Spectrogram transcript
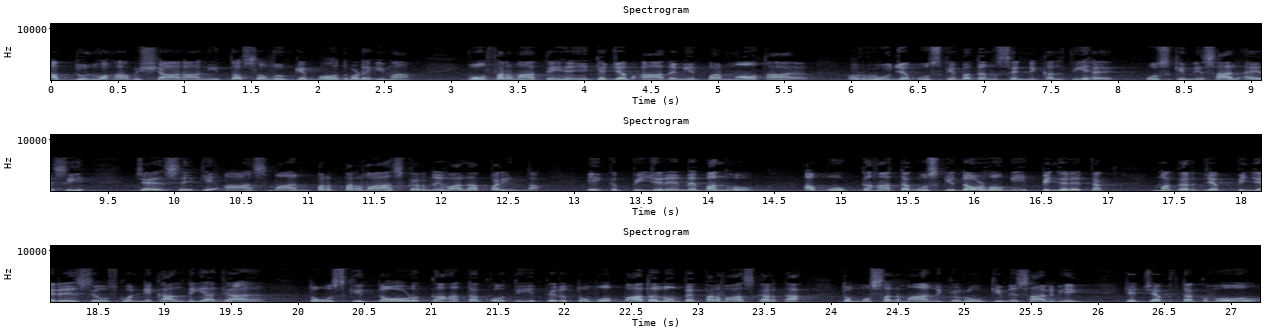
عبد الوہاب شارانی تصور کے بہت بڑے امام۔ وہ فرماتے ہیں کہ جب آدمی پر موت آئے روح جب اس کے بدن سے نکلتی ہے، اس کی مثال ایسی جیسے کہ آسمان پر پرواز کرنے والا پرندہ ایک پنجرے میں بند ہو، اب وہ کہاں تک اس کی دوڑ ہوگی؟ پنجرے تک۔ مگر جب پنجرے سے اس کو نکال دیا جائے، تو اس کی دوڑ کہاں تک ہوتی؟ پھر تو وہ بادلوں پہ پرواز کرتا۔ تو مسلمان کی روح کی مثال بھی کہ جب تک وہ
